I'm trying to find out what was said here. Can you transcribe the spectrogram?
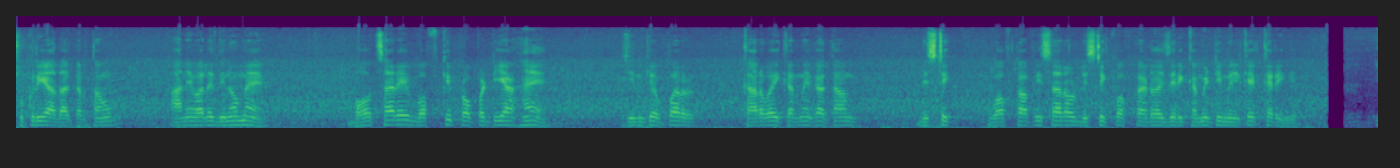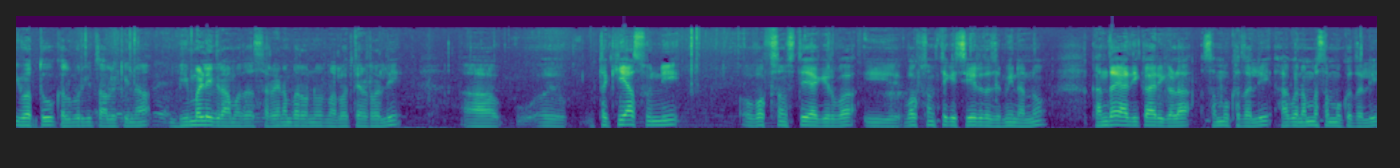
शुक्रिया अदा करता हूँ। आने वाले दिनों में बहुत सारे वफ़ की प्रॉपर्टियाँ हैं। जिनके ऊपर कार्रवाई करने का काम डिस्ट्रिक्ट वफ़ ऑफिसर और डिस्ट्रिक्ट वफ़ एडवाइजरी कमेटी मिलकर करेंगे ಇವತ್ತು ಕಲಬುರಗಿ ತಾಲೂಕಿನ ಭೀಮಳ್ಳಿ ಗ್ರಾಮದ ಸರ್ವೆ ನಂಬರ್ ಒನ್ನೂರ ನಲವತ್ತೆರಡರಲ್ಲಿ ತಕಿಯಾ ಸುನ್ನಿ ವಕ್ಫ್ ಸಂಸ್ಥೆಯಾಗಿರುವ ಈ ವಕ್ಫ್ ಸಂಸ್ಥೆಗೆ ಸೇರಿದ ಜಮೀನನ್ನು ಕಂದಾಯ ಅಧಿಕಾರಿಗಳ ಸಮ್ಮುಖದಲ್ಲಿ ಹಾಗೂ ನಮ್ಮ ಸಮ್ಮುಖದಲ್ಲಿ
